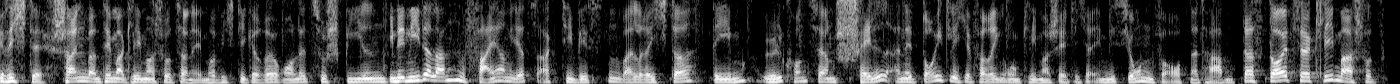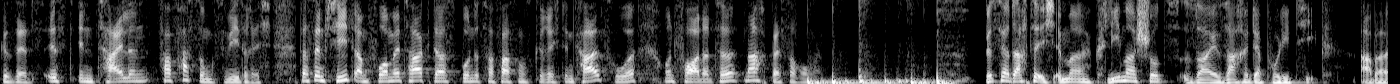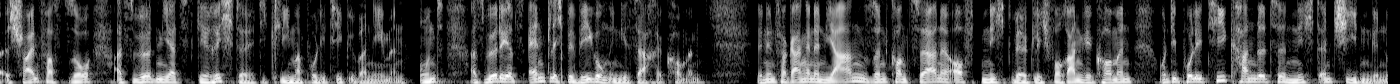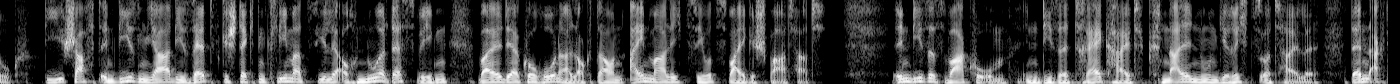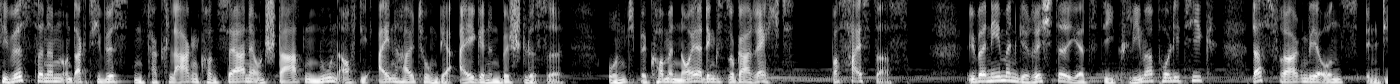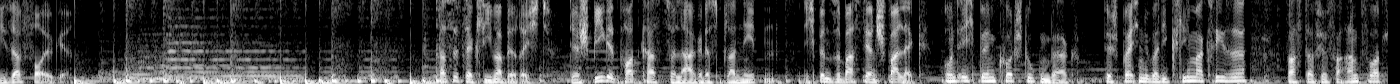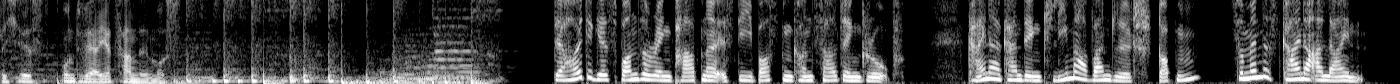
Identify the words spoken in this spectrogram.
Gerichte scheinen beim Thema Klimaschutz eine immer wichtigere Rolle zu spielen. In den Niederlanden feiern jetzt Aktivisten, weil Richter dem Ölkonzern Shell eine deutliche Verringerung klimaschädlicher Emissionen verordnet haben. Das deutsche Klimaschutzgesetz ist in Teilen verfassungswidrig. Das entschied am Vormittag das Bundesverfassungsgericht in Karlsruhe und forderte Nachbesserungen. Bisher dachte ich immer, Klimaschutz sei Sache der Politik aber es scheint fast so, als würden jetzt Gerichte die Klimapolitik übernehmen und als würde jetzt endlich Bewegung in die Sache kommen. In den vergangenen Jahren sind Konzerne oft nicht wirklich vorangekommen und die Politik handelte nicht entschieden genug. Die schafft in diesem Jahr die selbstgesteckten Klimaziele auch nur deswegen, weil der Corona-Lockdown einmalig CO2 gespart hat. In dieses Vakuum, in diese Trägheit knallen nun Gerichtsurteile. Denn Aktivistinnen und Aktivisten verklagen Konzerne und Staaten nun auf die Einhaltung der eigenen Beschlüsse und bekommen neuerdings sogar Recht. Was heißt das? Übernehmen Gerichte jetzt die Klimapolitik? Das fragen wir uns in dieser Folge. Das ist der Klimabericht, der Spiegel-Podcast zur Lage des Planeten. Ich bin Sebastian Spalleck. Und ich bin Kurt Stukenberg. Wir sprechen über die Klimakrise, was dafür verantwortlich ist und wer jetzt handeln muss. Der heutige Sponsoring-Partner ist die Boston Consulting Group. Keiner kann den Klimawandel stoppen, zumindest keiner allein.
